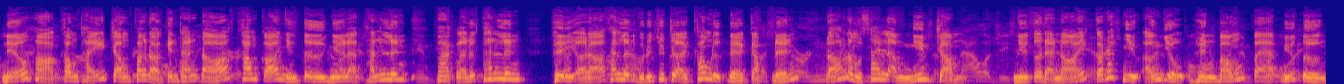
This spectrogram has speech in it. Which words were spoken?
nếu họ không thấy trong phân đoạn kinh thánh đó không có những từ như là thánh linh hoặc là đức thánh linh thì ở đó thánh linh của Đức Chúa Trời không được đề cập đến. Đó là một sai lầm nghiêm trọng. Như tôi đã nói, có rất nhiều ẩn dụ, hình bóng và biểu tượng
